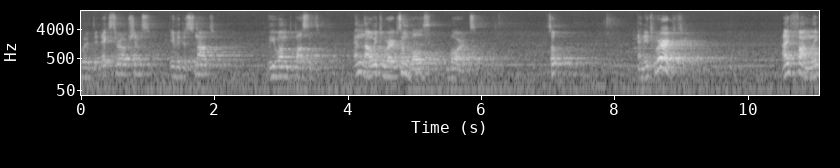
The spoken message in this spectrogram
with the extra options. If it is not, we won't pass it. And now it works on both boards. So, and it worked. I finally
